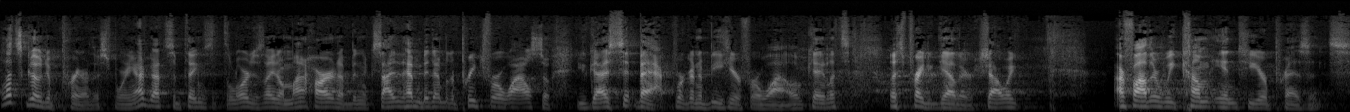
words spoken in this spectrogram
let's go to prayer this morning. I've got some things that the Lord has laid on my heart. I've been excited. I haven't been able to preach for a while, so you guys sit back. We're going to be here for a while, okay? Let's, let's pray together, shall we? Our Father, we come into your presence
